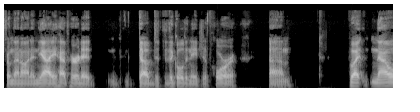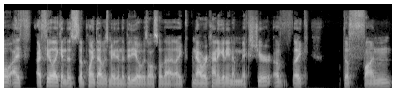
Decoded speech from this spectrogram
from then on. And yeah i have heard it dubbed the golden age of horror. Um but now I I feel like in this the point that was made in the video was also that like now we're kind of getting a mixture of like the fun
